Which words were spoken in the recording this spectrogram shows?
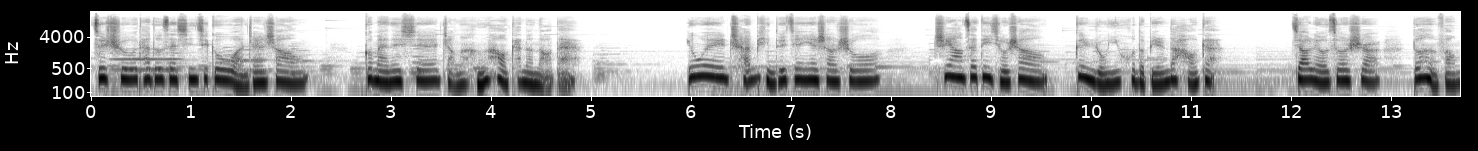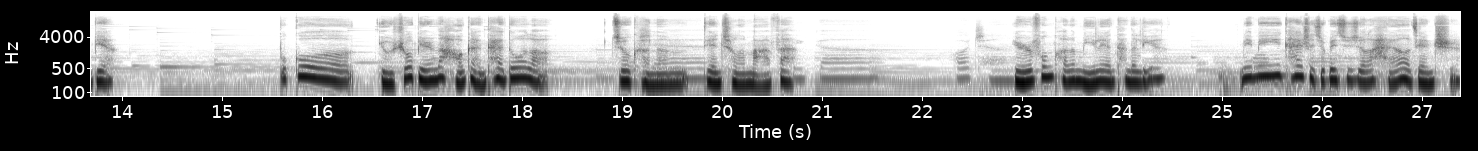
最初，他都在星际购物网站上购买那些长得很好看的脑袋，因为产品推荐页上说，这样在地球上。更容易获得别人的好感，交流做事儿都很方便。不过有时候别人的好感太多了，就可能变成了麻烦。有人疯狂的迷恋他的脸，明明一开始就被拒绝了，还要坚持，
